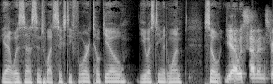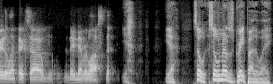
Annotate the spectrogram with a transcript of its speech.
Yeah, it was uh, since what sixty four Tokyo, the U.S. team had won. So yeah, it was seven straight Olympics. Uh, they never lost it. Yeah, yeah. So silver medal is great, by the way.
